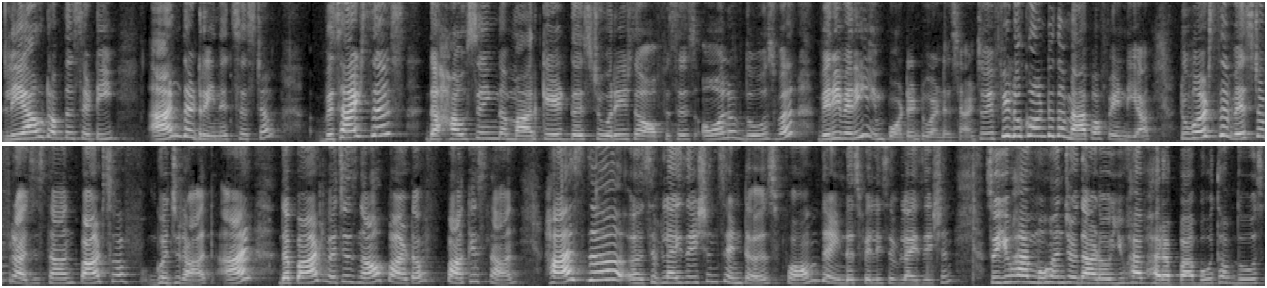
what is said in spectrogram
layout of the city and the drainage system Besides this, the housing, the market, the storage, the offices, all of those were very, very important to understand. So, if we look onto the map of India, towards the west of Rajasthan, parts of Gujarat and the part which is now part of Pakistan has the uh, civilization centers from the Indus Valley civilization. So, you have Mohenjo-daro, you have Harappa, both of those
